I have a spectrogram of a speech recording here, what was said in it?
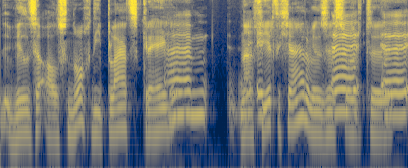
Wil ze alsnog die plaats krijgen? Um, Na 40 jaar wil ze een uh, soort. Uh, uh,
